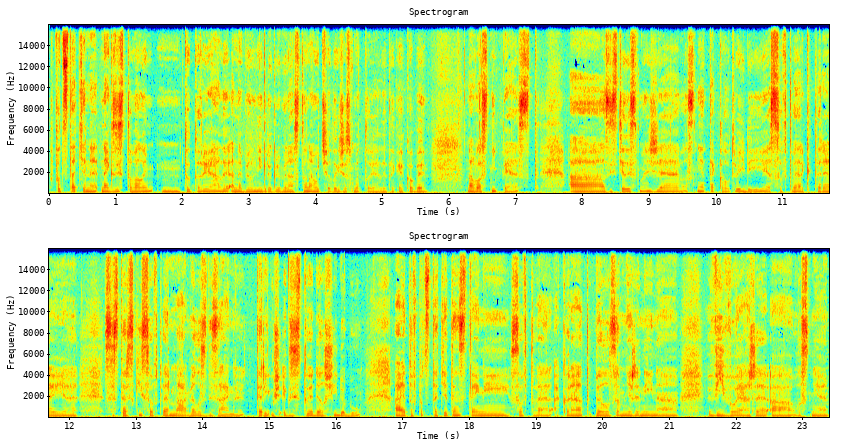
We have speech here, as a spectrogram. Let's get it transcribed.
V podstatě ne- neexistovaly mm, tutoriály a nebyl nikdo, kdo by nás to naučil, takže jsme to jeli tak jakoby na vlastní pěst a zjistili jsme, že vlastně ta Cloud 3D je software, který je sesterský software Marvelous Designer, který už existuje existuje delší dobu a je to v podstatě ten stejný software, akorát byl zaměřený na vývojáře a vlastně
